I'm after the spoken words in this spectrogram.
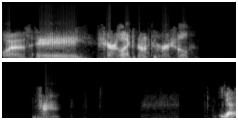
was a share like non-commercial from. Yes.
